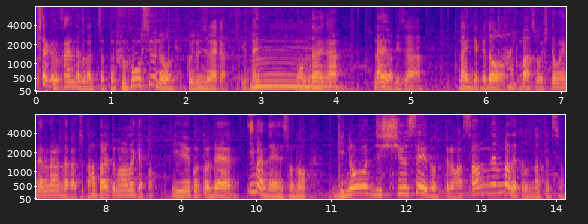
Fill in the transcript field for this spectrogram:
来たけど帰んなくなっちゃった不法就労が結構いるんじゃないかっていうね問題がないわけじゃないんだけど、はい。まあそう人がいなくなるんだからちょっと働いてもらわなきゃということで今ねその技能実習制度ってのは3年までってことになってるんですよ。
